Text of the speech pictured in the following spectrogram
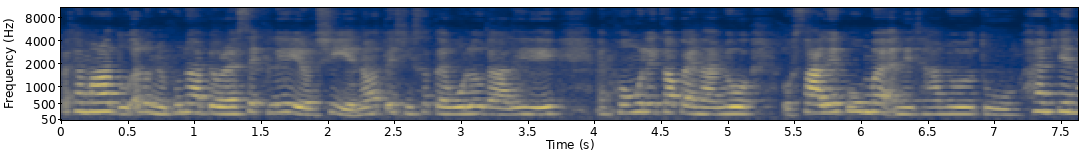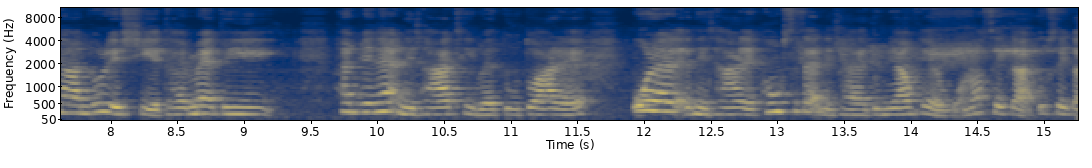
ပထမတော့သူအဲ့လိုမျိုးခုနပြောတဲ့စိတ်ကလေးရောရှိရနော်တိတ်စီဆက်သွယ်ဖို့လုပ်တာလေးတွေဖုန်းကလေးကောက်ကင်တာမျိုးဟိုစာလေးပို့မဲ့အနေထားမျိုးသူဟန်ပြင်းတာမျိုးတွေရှိရဒါပေမဲ့ဒီဟန်ပြင်းတဲ့အနေထားအထိပဲသူသွားတယ်ပို့တဲ့အနေထားတွေဖုန်းဆက်တဲ့အနေထားတွေသူမရောက်ခဲ့ဘူးပေါ့နော်စိတ်ကသူ့စိတ်က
